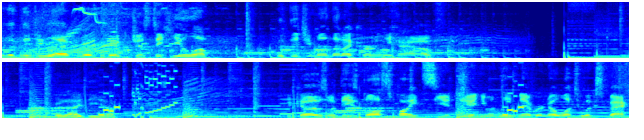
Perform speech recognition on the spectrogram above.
Now let's go into the Digilab real quick just to heal up the Digimon that I currently have. Good idea. Because with these boss fights, you genuinely never know what to expect.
